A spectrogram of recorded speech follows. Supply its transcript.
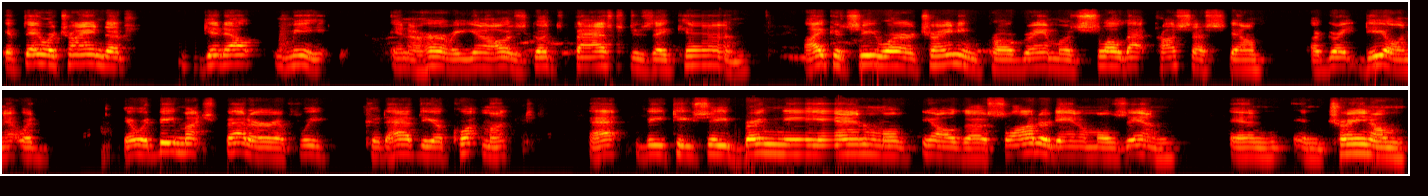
if they were trying to get out meat in a hurry, you know, as good fast as they can. I could see where a training program would slow that process down a great deal, and it would it would be much better if we could have the equipment at VTC, bring the animal, you know, the slaughtered animals in and and train them.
